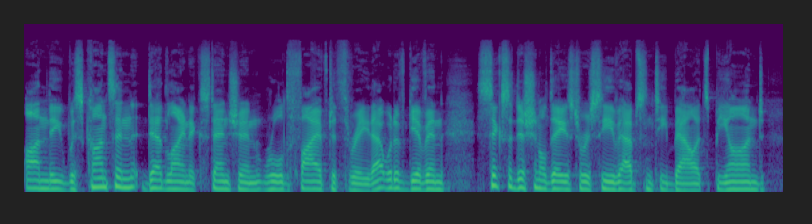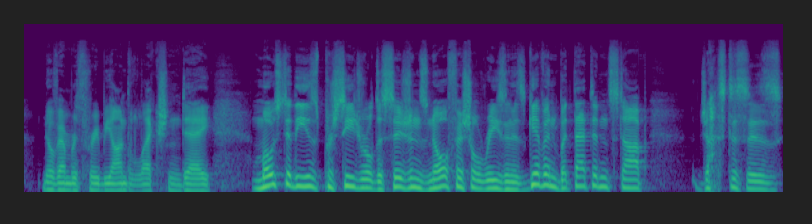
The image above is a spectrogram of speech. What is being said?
on the Wisconsin deadline extension ruled five to three. That would have given six additional days to receive absentee ballots beyond November 3, beyond Election Day. Most of these procedural decisions, no official reason is given, but that didn't stop justices,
